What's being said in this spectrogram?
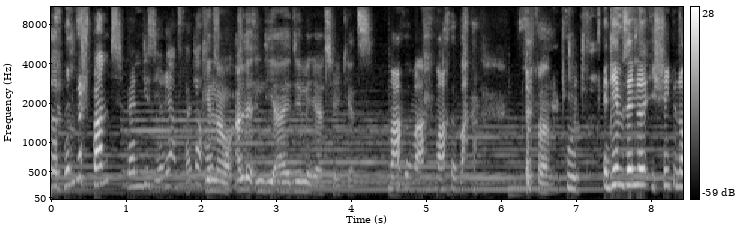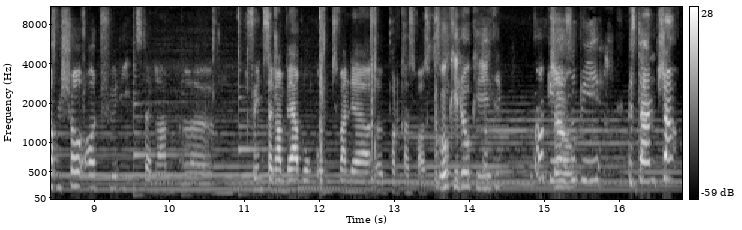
äh, bin gespannt, wenn die Serie am Freitag Genau, rauskommt. alle in die ARD-Mediathek jetzt. Machen wir, machen wir. Super. Gut. In dem Sinne, ich schicke noch ein Shoutout für die Instagram, äh, für Instagram-Werbung und wann der äh, Podcast rauskommt. Okidoki. Okay, Ciao. supi. Bis dann. Ciao.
